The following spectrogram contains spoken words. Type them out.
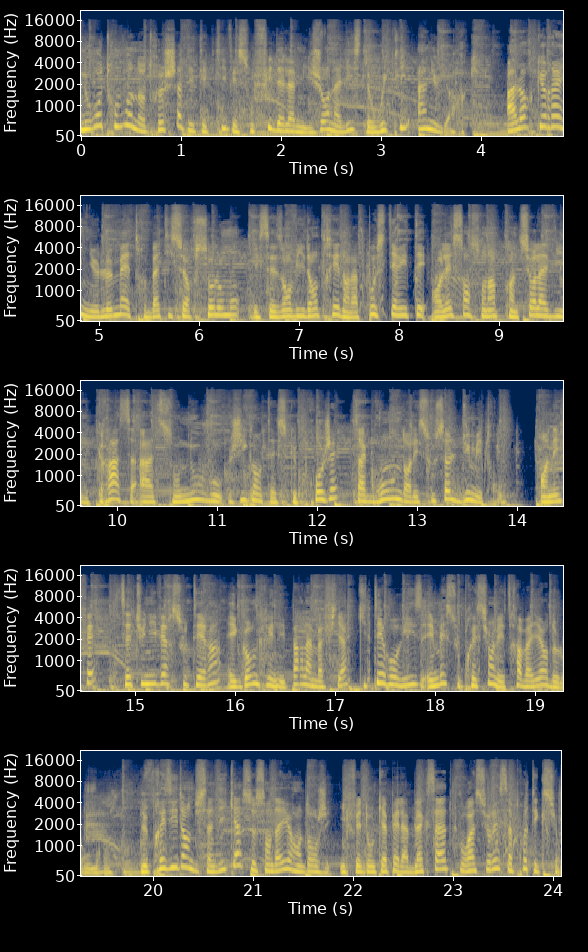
nous retrouvons notre chat détective et son fidèle ami journaliste Weekly à New York. Alors que règne le maître bâtisseur Solomon et ses envies d'entrer dans la postérité en laissant son empreinte sur la ville grâce à son nouveau gigantesque projet, ça gronde dans les sous-sols du métro. En effet, cet univers souterrain est gangréné par la mafia qui terrorise et met sous pression les travailleurs de l'ombre. Le président du syndicat se sent d'ailleurs en danger. Il fait donc appel à Black Sad pour assurer sa protection.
